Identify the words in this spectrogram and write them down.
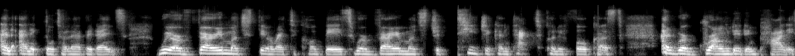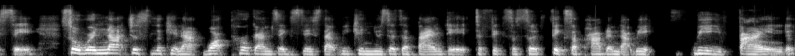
and anecdotal evidence. We are very much theoretical based, we're very much strategic and tactically focused, and we're grounded in policy. So we're not just looking at what programs exist that we can use as a band aid to fix a, fix a problem that we we find,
